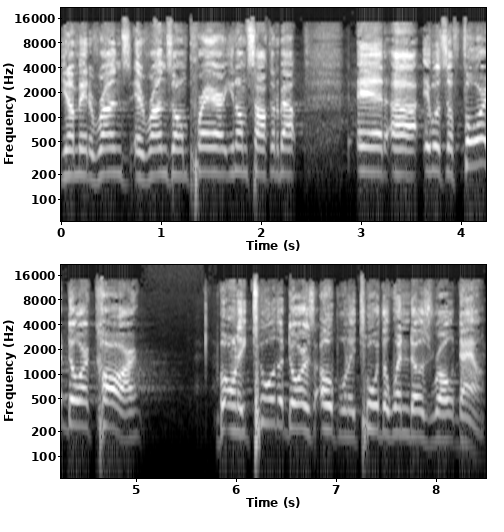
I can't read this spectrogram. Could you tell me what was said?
You know what I mean? It runs, it runs on prayer. You know what I'm talking about? And, uh, it was a four door car but only two of the doors open, only two of the windows rolled down.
